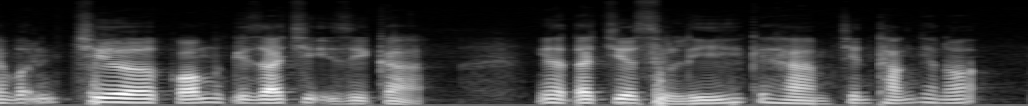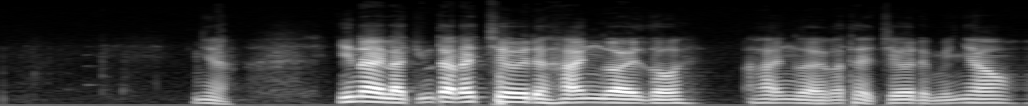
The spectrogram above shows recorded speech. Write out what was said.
nó vẫn chưa có một cái giá trị gì cả. Nghĩa là ta chưa xử lý cái hàm chiến thắng cho nó. Nhỉ? Như này là chúng ta đã chơi được hai người rồi. Hai người có thể chơi được với nhau.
